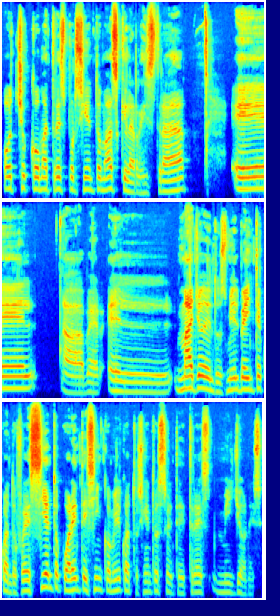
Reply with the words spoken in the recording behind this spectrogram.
8,3% más que la registrada el, a ver, el mayo del 2020 cuando fue 145.433 millones.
